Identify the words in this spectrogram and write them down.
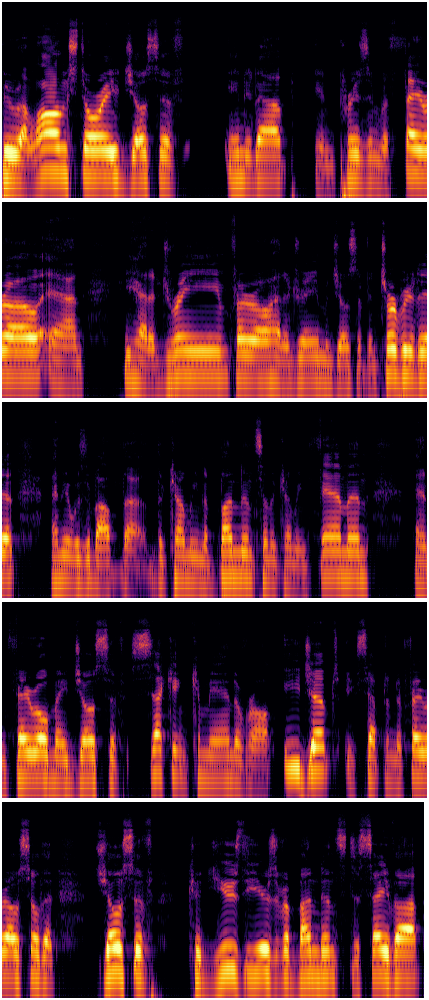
through a long story, Joseph ended up in prison with Pharaoh and he had a dream. Pharaoh had a dream and Joseph interpreted it. And it was about the, the coming abundance and the coming famine. And Pharaoh made Joseph second command over all Egypt, except under Pharaoh, so that Joseph could use the years of abundance to save up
